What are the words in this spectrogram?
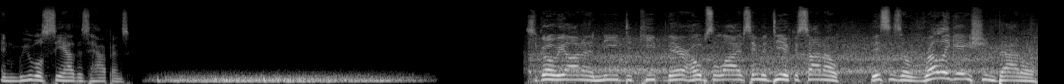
and we will see how this happens. Segoviana need to keep their hopes alive. Same with Diocesano. This is a relegation battle.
